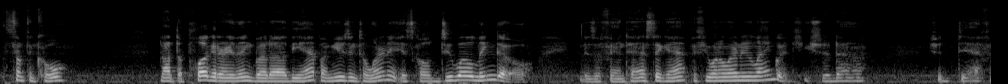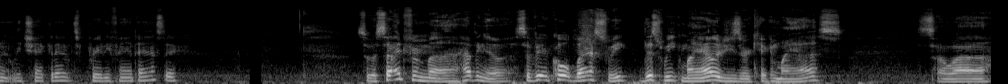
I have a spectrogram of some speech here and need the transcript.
That's something cool. Not to plug it or anything, but uh, the app I'm using to learn it is called Duolingo. It is a fantastic app if you want to learn a new language. You should uh, should definitely check it out. It's pretty fantastic. So aside from uh, having a severe cold last week, this week my allergies are kicking my ass. So, uh,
